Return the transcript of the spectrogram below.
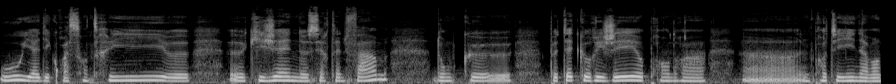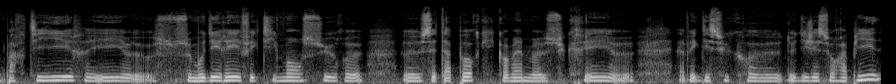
où il y a des croissanteries euh, euh, qui gênent certaines femmes. Donc euh, peut-être corriger, prendre une protéine avant de partir et se modérer effectivement sur cet apport qui est quand même sucré avec des sucres de digestion rapide.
